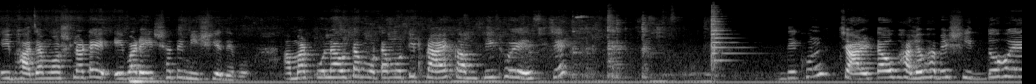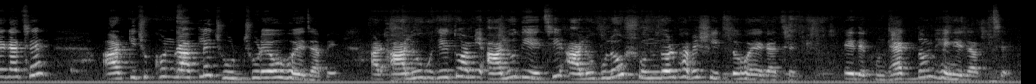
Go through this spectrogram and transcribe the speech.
এই ভাজা মশলাটা এবার এর সাথে মিশিয়ে দেব। আমার পোলাওটা মোটামুটি প্রায় কমপ্লিট হয়ে এসছে। দেখুন, চালটাও ভালোভাবে সিদ্ধ হয়ে গেছে। আর কিছুক্ষণ রাখলে ঝুরঝুরেও হয়ে যাবে। আর আলু, যেহেতু আমি আলু দিয়েছি, আলুগুলোও সুন্দরভাবে সিদ্ধ হয়ে গেছে। এই দেখুন, একদম ভেঙে যাচ্ছে।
